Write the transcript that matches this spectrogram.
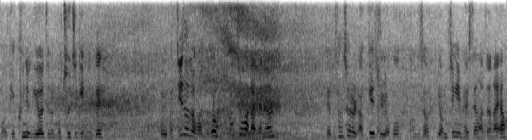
뭐 이렇게 근육 이어지는 뭐 조직이 있는데 거기가 찢어져가지고 상처가 나면은 이제 그 상처를 낫게 해주려고 거기서 염증이 발생하잖아요.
